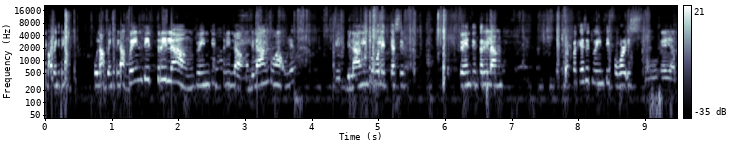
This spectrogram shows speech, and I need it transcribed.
uy, 23 lang. Kulang, 23 lang. 23 lang. 23 lang. Bilangin ko nga ulit. Wait, bilangin ko ulit kasi 23 lang. Dapat kasi 24 is 2. Ayan,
